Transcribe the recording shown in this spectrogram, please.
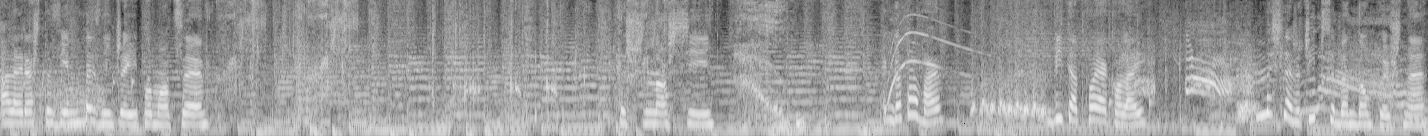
Ale resztę zjem bez niczyjej pomocy. Pyszności. Gotowe. Wita, twoja kolej. Myślę, że chipsy będą pyszne.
